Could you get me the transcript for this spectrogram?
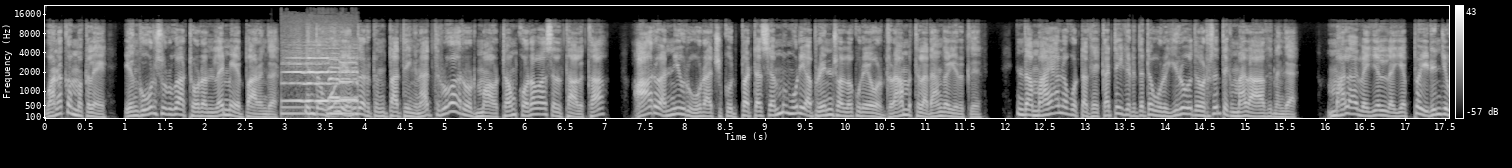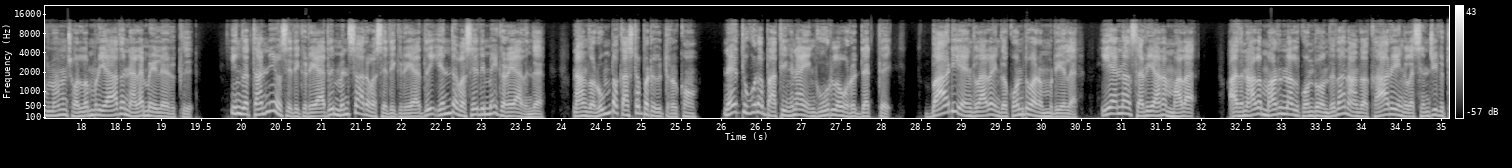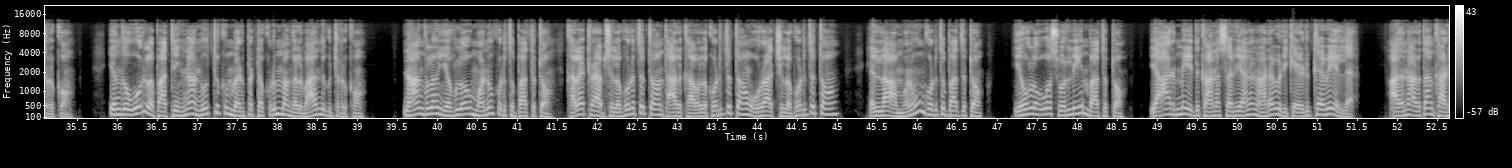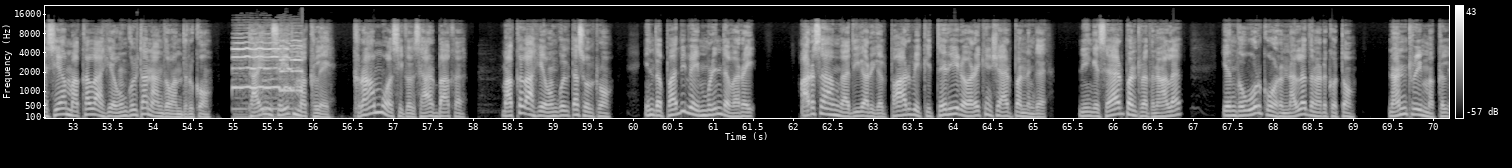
வணக்கம் மக்களே. எங்க ஊர் சுடுகாட்டோட நிலைமையை பாருங்க. இந்த ஊர் எங்க இருக்குன்னு பாத்தீங்கன்னா திருவாரூர் மாவட்டம் கொடவாசல் தாலுக்கா ஆறு அந்நியூர் ஊராட்சிக்கு உட்பட்ட செம்மமுடி அப்படின்னு சொல்லக்கூடிய ஒரு கிராமத்துல தாங்க இருக்கு. இந்த மயான கொட்டகை கட்டி கிட்டத்தட்ட ஒரு இருபது வருஷத்துக்கு மேல ஆகுதுங்க. மழை வெயில்ல எப்ப இடிஞ்சு விடணும்னு சொல்ல முடியாத நிலைமையில இருக்கு. இங்க தண்ணி வசதி கிடையாது மின்சார வசதி கிடையாது எந்த வசதியுமே கிடையாதுங்க. நாங்க ரொம்ப கஷ்டப்பட்டுக்கிட்டு இருக்கோம். நேத்து கூட பாத்தீங்கன்னா எங்க ஊர்ல ஒரு டெத்து. பாடியை எங்களால இங்க கொண்டு வர முடியல. ஏன்னா சரியான மழை. அதனால மறுநாள் கொண்டு வந்து தான் நாங்க காரியங்களை செஞ்சுக்கிட்டு இருக்கோம். எங்க ஊர்ல பாத்தீங்கன்னா நூற்றுக்கும் மேற்பட்ட குடும்பங்கள் வாழ்ந்துகிட்டு இருக்கோம். நாங்களும் எவ்வளோ மனு கொடுத்து பார்த்துட்டோம். கலெக்டர் ஆஃபீஸில் கொடுத்துட்டோம் தாலுக்காவில் கொடுத்துட்டோம் ஊராட்சியில் கொடுத்துட்டோம். எல்லா மனுவும் கொடுத்து பார்த்துட்டோம். எவ்வளவோ சொல்லியும் பார்த்துட்டோம். யாருமே இதுக்கான சரியான நடவடிக்கை எடுக்கவே இல்லை. அதனால தான் கடைசியா மக்களாகிய உங்கள்கிட்ட நாங்க வந்திருக்கோம். தயவு செய்து மக்களே கிராமவாசிகள் சார்பாக மக்களாகிய உங்கள்கிட்ட சொல்றோம். இந்த பதிவை முடிந்த வரை அரசாங்க அதிகாரிகள் பார்வைக்கு தெரியிற வரைக்கும் ஷேர் பண்ணுங்க. நீங்க ஷேர் பண்றதுனால எங்க ஊருக்கு ஒரு நல்லது நடக்கட்டும். நன்றி மக்கள்.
